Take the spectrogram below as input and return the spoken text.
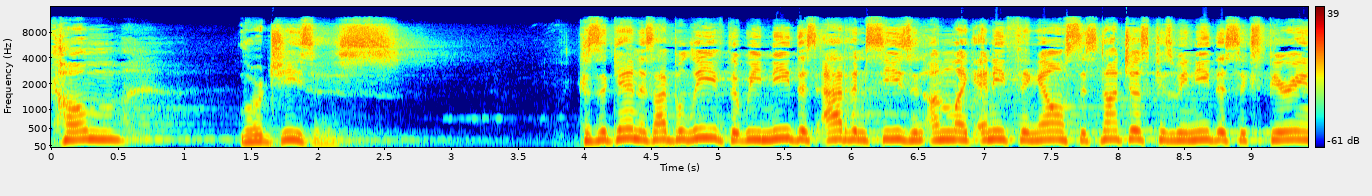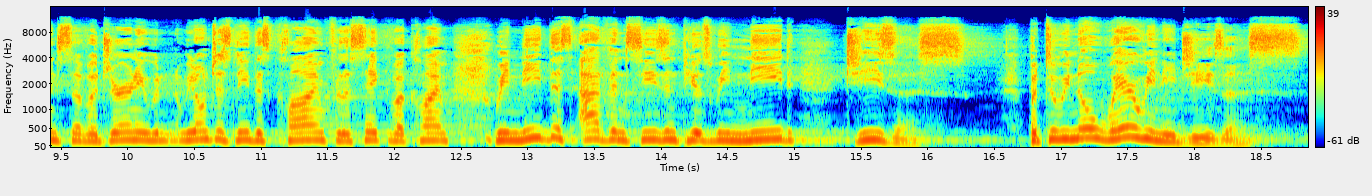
come, Lord Jesus. Because again, as I believe that we need this Advent season unlike anything else, it's not just because we need this experience of a journey. We don't just need this climb for the sake of a climb. We need this Advent season because we need Jesus. But do we know where we need Jesus?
